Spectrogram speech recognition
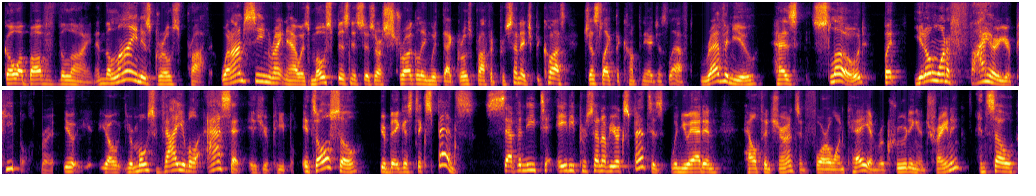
go above the line and the line is gross profit what i'm seeing right now is most businesses are struggling with that gross profit percentage because just like the company i just left revenue has slowed but you don't want to fire your people right you you know your most valuable asset is your people it's also your biggest expense 70 to 80% of your expenses when you add in health insurance and 401k and recruiting and training. And so,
